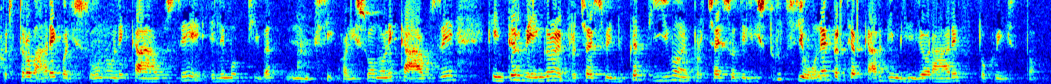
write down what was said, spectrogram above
per trovare quali sono le cause le motivazioni, sì, quali sono le cause che intervengono nel processo educativo, nel processo dell'istruzione per cercare di migliorare tutto questo.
